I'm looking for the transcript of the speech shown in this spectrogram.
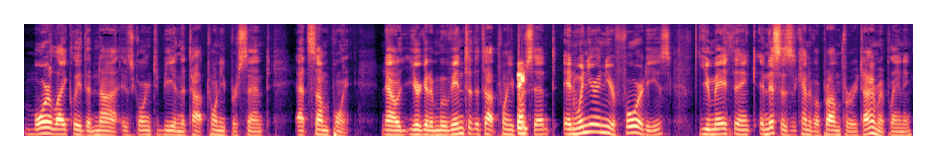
more likely than not, is going to be in the top 20% at some point. Now you're going to move into the top 20%. And when you're in your 40s, you may think, and this is kind of a problem for retirement planning,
